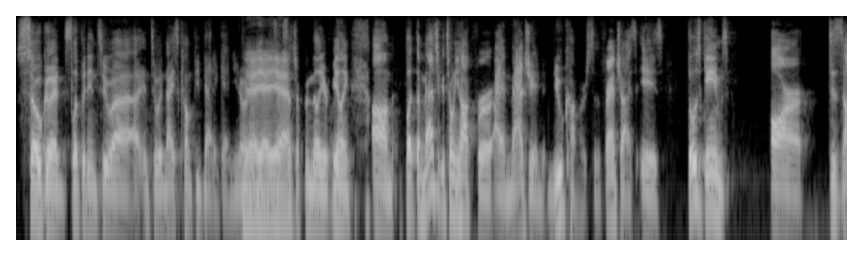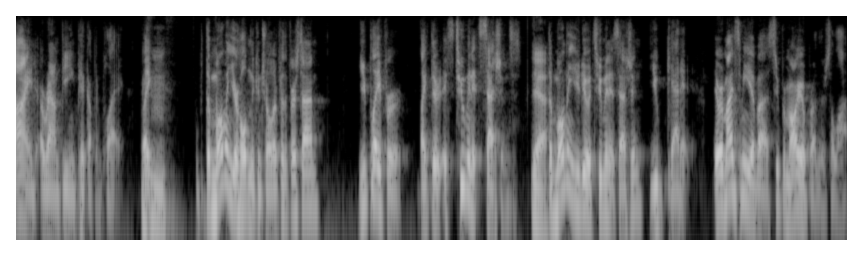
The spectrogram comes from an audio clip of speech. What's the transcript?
so good slipping into a into a nice comfy bed again. You know what Yeah, I mean? yeah, it's like yeah. such a familiar feeling. Um, but the magic of Tony Hawk for I imagine newcomers to the franchise is those games are designed around being pick up and play. Like Mhm. the moment you're holding the controller for the first time, you play for like there it's two minute sessions. yeah, The moment you do a two minute session, you get it. It reminds me of uh, Super Mario Brothers a lot.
